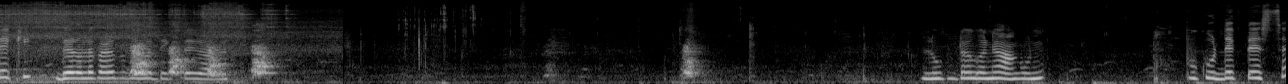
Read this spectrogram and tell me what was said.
দেখি, বেরোলে পারে তো তোমরা দেখতেই পাবে। লোকটা ওখানে আগুন পুকুর দেখতে এসছে।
